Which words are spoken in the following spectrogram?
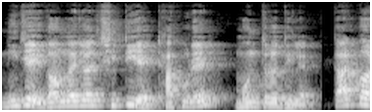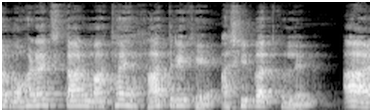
নিজেই গঙ্গা জল ছিটিয়ে ঠাকুরের মন্ত্র দিলেন। তারপর মহারাজ তার মাথায় হাত রেখে আশীর্বাদ করলেন। আর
